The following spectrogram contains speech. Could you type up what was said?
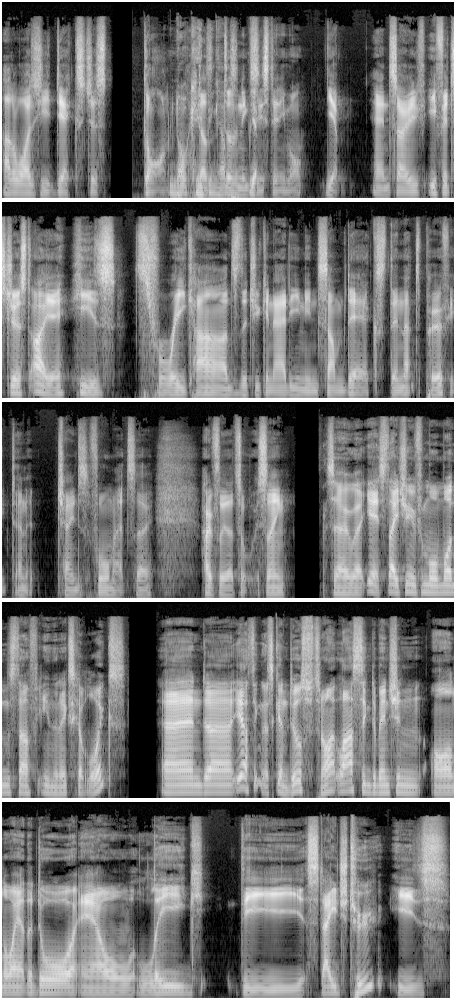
Otherwise, your deck's just gone. Not It does, keeping up. doesn't Yep. exist anymore. Yep. And so if, if it's just, oh yeah, here's three cards that you can add in in some decks, then that's perfect, and it changes the format. So hopefully that's what we're seeing. So uh, yeah, stay tuned for more modern stuff in the next couple of weeks. And uh, yeah, I think that's going to do us for tonight. Last thing to mention on the way out the door, our league, the stage two is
